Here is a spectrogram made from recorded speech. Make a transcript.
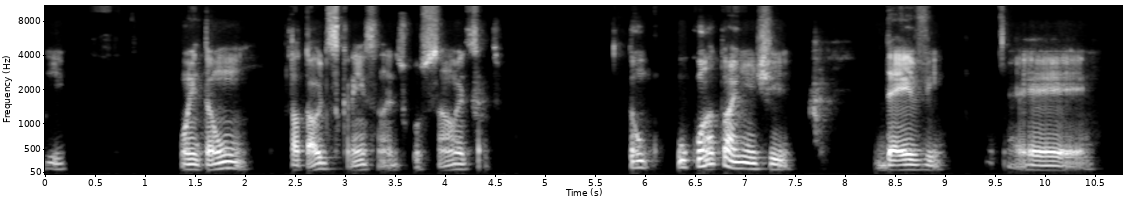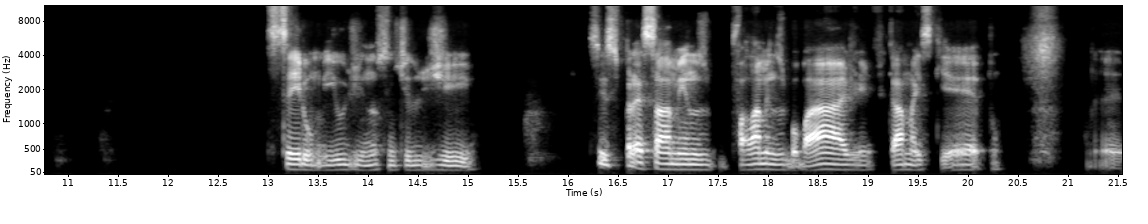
e, ou então total descrença na discussão, etc. Então, o quanto a gente deve é, ser humilde no sentido de se expressar menos, falar menos bobagem, ficar mais quieto, é,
